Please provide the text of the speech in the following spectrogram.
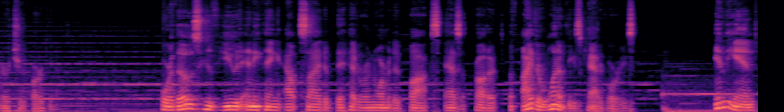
nurture argument. For those who viewed anything outside of the heteronormative box as a product of either one of these categories, in the end,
